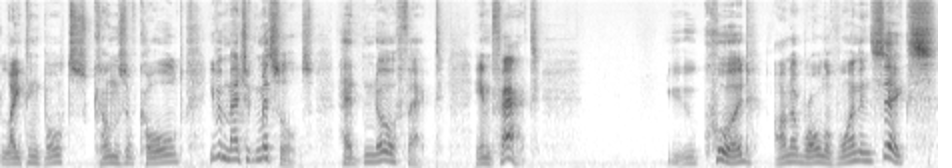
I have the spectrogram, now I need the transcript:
lightning bolts, cones of cold, even magic missiles had no effect. In fact, you could, on a roll of 1 in 6,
